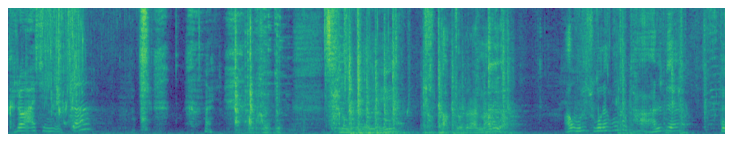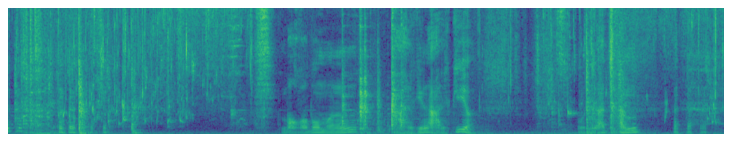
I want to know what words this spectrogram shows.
그러하십니까? 삼분이 협박 조절할 말이요. 아 우리 손해 보고 다 알대. 먹어보면 알긴 알기요. 우리가 참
